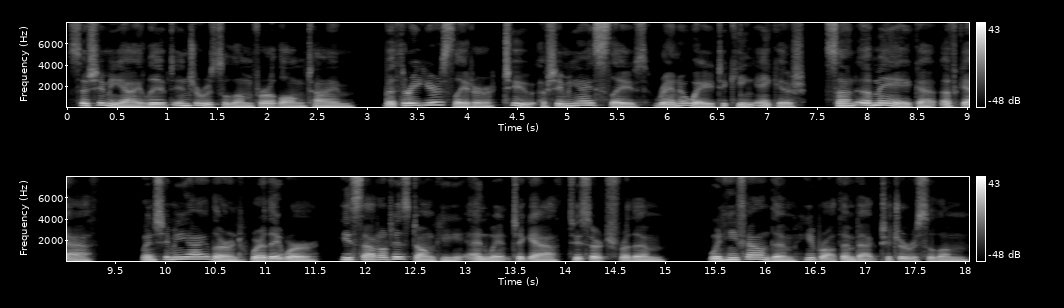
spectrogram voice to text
So Shimei lived in Jerusalem for a long time. But three years later, two of Shimei's slaves ran away to King Achish, son of Maacah of Gath. When Shimei learned where they were, he saddled his donkey and went to Gath to search for them. When he found them, he brought them back to Jerusalem.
